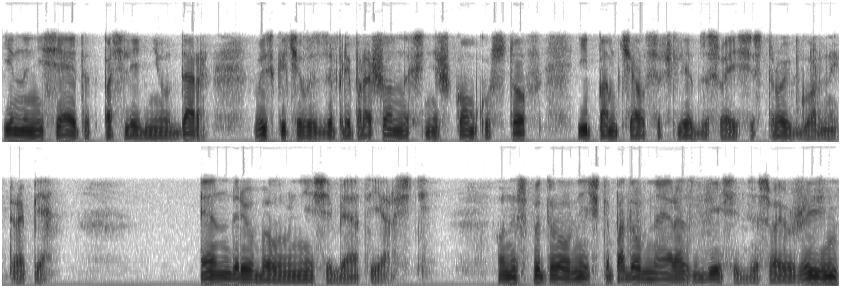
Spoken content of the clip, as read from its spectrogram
и, нанеся этот последний удар, выскочил из-за припорошенных снежком кустов и помчался вслед за своей сестрой к горной тропе. Эндрю был вне себя от ярости. Он испытывал нечто подобное раз десять за свою жизнь,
